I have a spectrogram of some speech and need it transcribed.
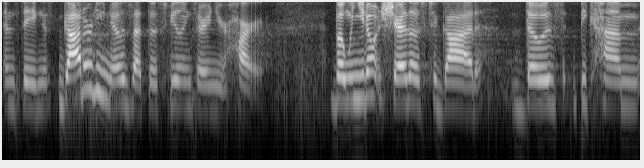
and things, God already knows that those feelings are in your heart. But when you don't share those to God, those become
